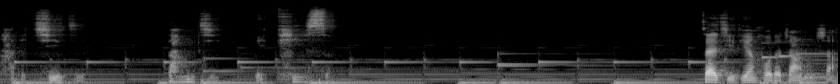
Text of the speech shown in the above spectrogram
他的妻子当即被踢死了。在几天后的葬礼上，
